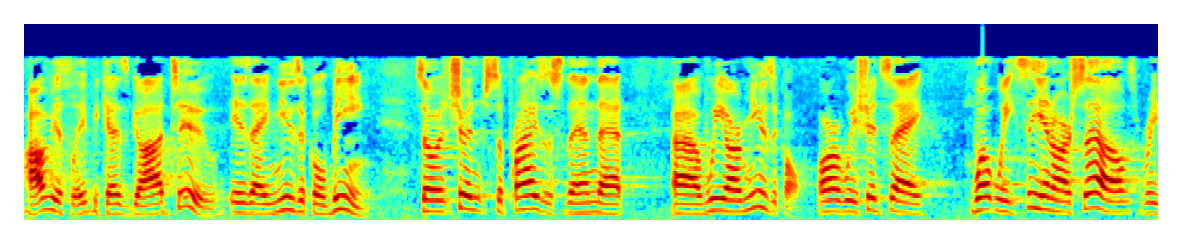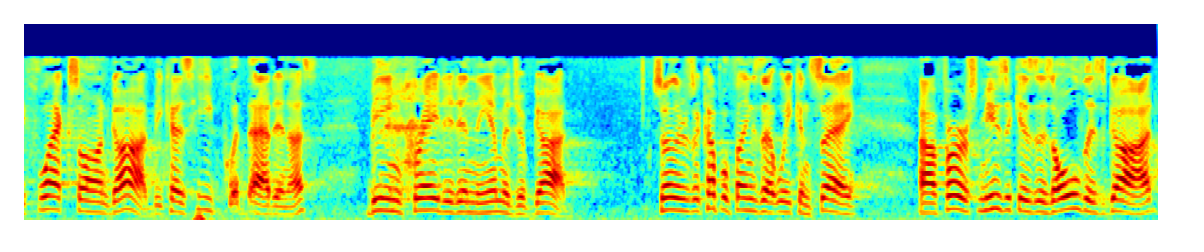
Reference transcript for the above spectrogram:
Obviously, because God too is a musical being. So it shouldn't surprise us then that uh, we are musical, or we should say, what we see in ourselves reflects on God, because He put that in us, being created in the image of God. So there's a couple things that we can say. Uh, first, music is as old as God,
